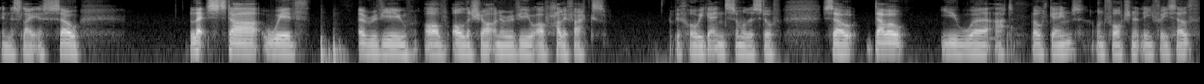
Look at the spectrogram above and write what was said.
in the slightest. So let's start with a review of Aldershot and a review of Halifax before we get into some other stuff. So, Davo, you were at both games, unfortunately for yourself,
